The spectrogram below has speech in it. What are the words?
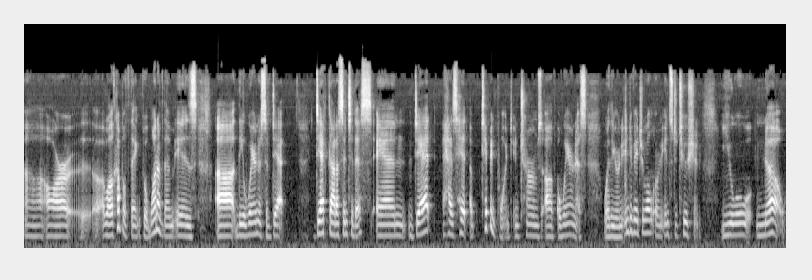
uh, are, uh, well, a couple of things, but one of them is uh, the awareness of debt. Debt got us into this, and debt has hit a tipping point in terms of awareness. Whether you're an individual or an institution, you know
